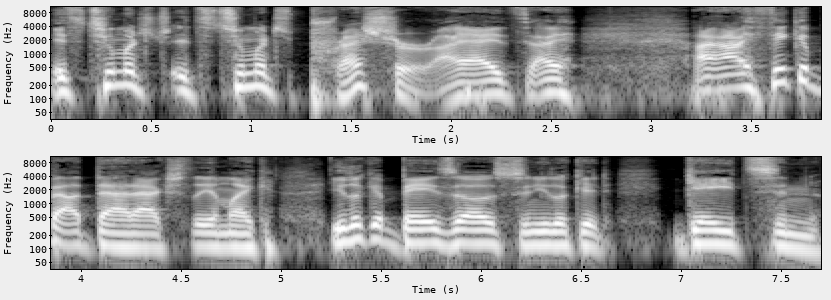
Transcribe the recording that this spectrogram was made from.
It's too much. It's too much pressure. I, I, I, I think about that actually. I'm like, you look at Bezos and you look at Gates and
